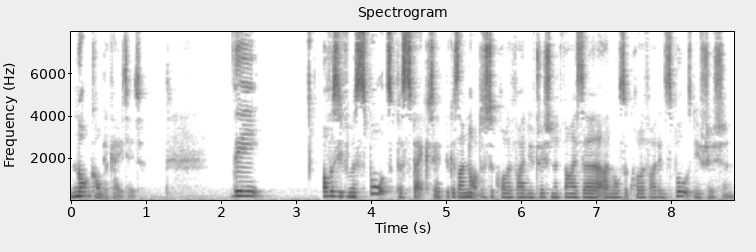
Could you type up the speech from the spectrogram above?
Not complicated. The obviously from a sports perspective, because I'm not just a qualified nutrition advisor, I'm also qualified in sports nutrition,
